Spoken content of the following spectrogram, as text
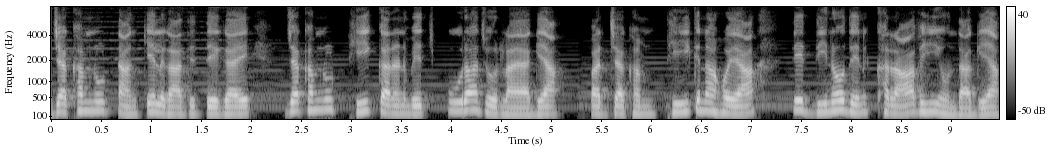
ਜ਼ਖਮ ਨੂੰ ਟਾਂਕੇ ਲਗਾ ਦਿੱਤੇ ਗਏ। ਜ਼ਖਮ ਨੂੰ ਠੀਕ ਕਰਨ ਵਿੱਚ ਪੂਰਾ ਜ਼ੋਰ ਲਾਇਆ ਗਿਆ। ਪਰ ਜ਼ਖਮ ਠੀਕ ਨਾ ਹੋਇਆ ਤੇ ਦਿਨੋ ਦਿਨ ਖਰਾਬ ਹੀ ਹੁੰਦਾ ਗਿਆ।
